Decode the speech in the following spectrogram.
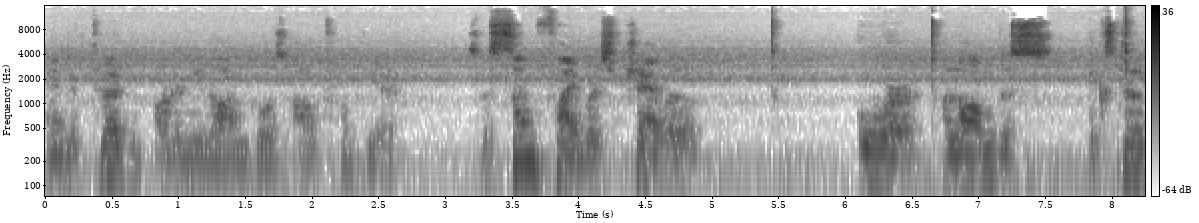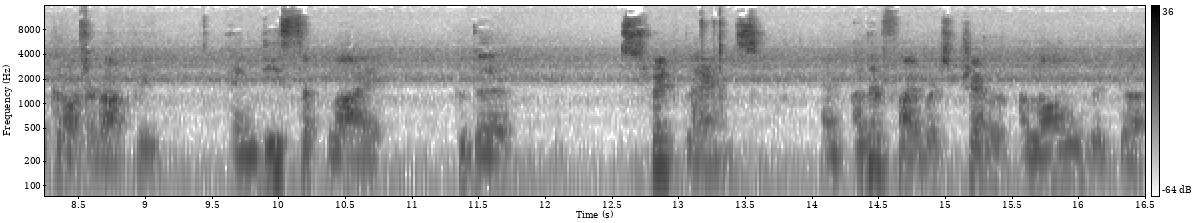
and the third order neuron goes out from here. So some fibers travel over along this external carotid artery and these supply to the sweat glands and other fibers travel along with the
